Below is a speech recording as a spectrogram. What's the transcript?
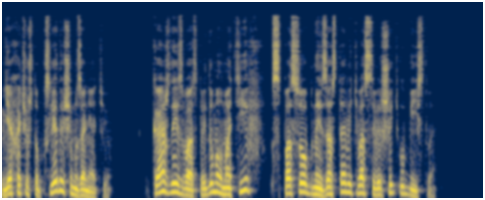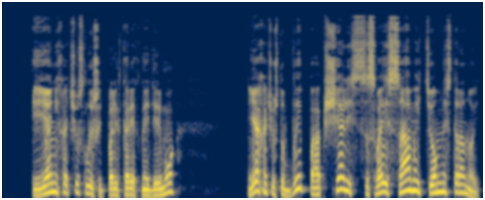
Я хочу, чтобы к следующему занятию каждый из вас придумал мотив, способный заставить вас совершить убийство. И я не хочу слышать политкорректное дерьмо. Я хочу, чтобы вы пообщались со своей самой темной стороной.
